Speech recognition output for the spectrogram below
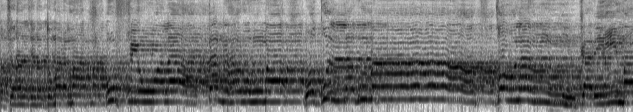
আচরণে যেন তোমার মা উফি ওয়ালা তানহারুহুমা। কারীমা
